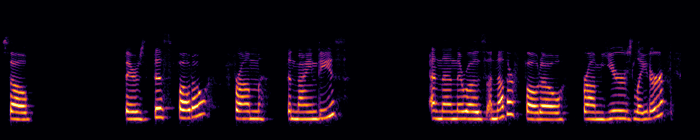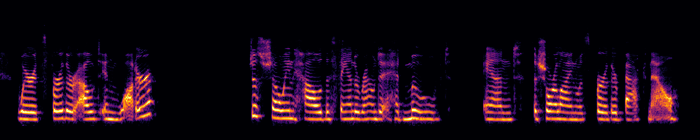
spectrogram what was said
So there's this photo from the 90s, and then there was another photo from years later where it's further out in water, just showing how the sand around it had moved and the shoreline was further back now.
